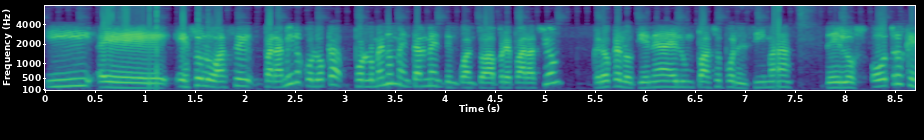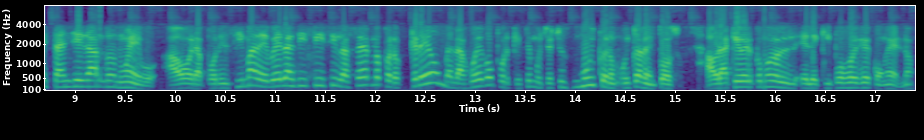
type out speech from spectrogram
y eh, eso lo hace, para mí lo coloca, por lo menos mentalmente en cuanto a preparación, creo que lo tiene a él un paso por encima de los otros que están llegando nuevos. Ahora, por encima de Vela es difícil hacerlo, pero creo, me la juego porque este muchacho es muy, pero muy talentoso. Habrá que ver cómo el, el equipo juegue con él, ¿no?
